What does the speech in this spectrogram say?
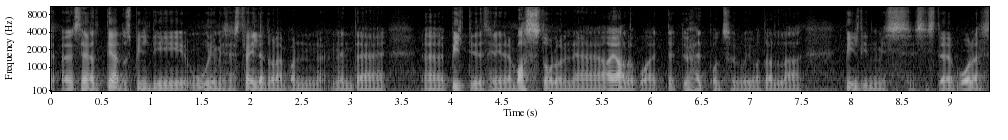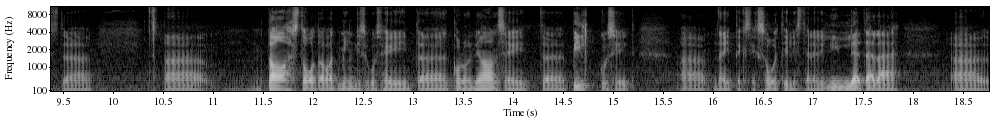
äh, sealt teaduspildi uurimisest välja tuleb, on nende äh, piltide selline vastuoluline ajalugu, et, et ühelt poolt sul võivad olla pildid, mis siis tõepoolest äh, äh taastoodavad mingisuguseid koloniaalseid pilkusid näiteks eksootilistele lilledele, äh,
